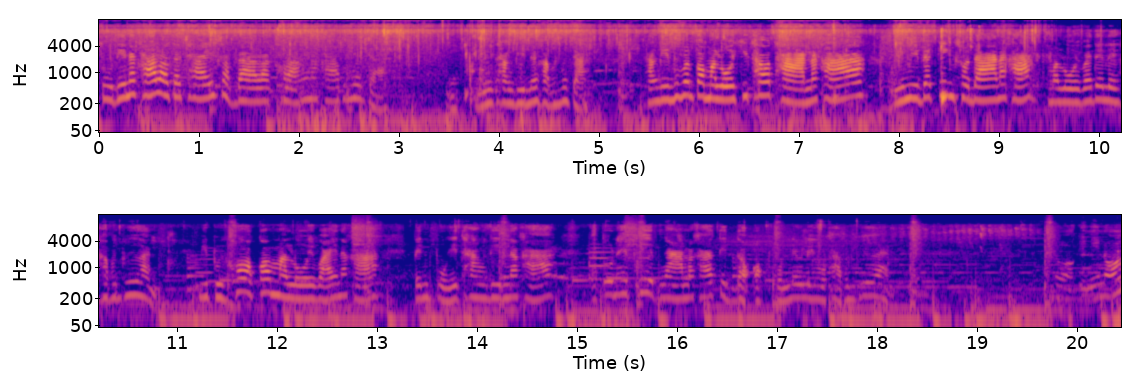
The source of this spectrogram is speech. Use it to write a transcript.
สูตรนี้นะคะเราจะใช้สัปดาห์ละครั้งนะคะเพื่อนๆจ๋านี่ทางดินด้วยค่ะเพื่อนๆจ๋าทางดินเพื่อนๆก็มาโรยขี้เท่าฐานนะคะ หรือมีเบกกิ้งโซดานะคะ มาโรยไว้ได้เลยค่ะเพื่อนๆมีปุ๋ยคอกก็มาโรยไว้นะคะ เป็นปุ๋ยทางดินนะคะ กระตุ้นให้พืชงามนะคะ ติดดอกออกผลเร็วๆค่ะเพื่อนๆดอกอย่างนี้เนาะ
